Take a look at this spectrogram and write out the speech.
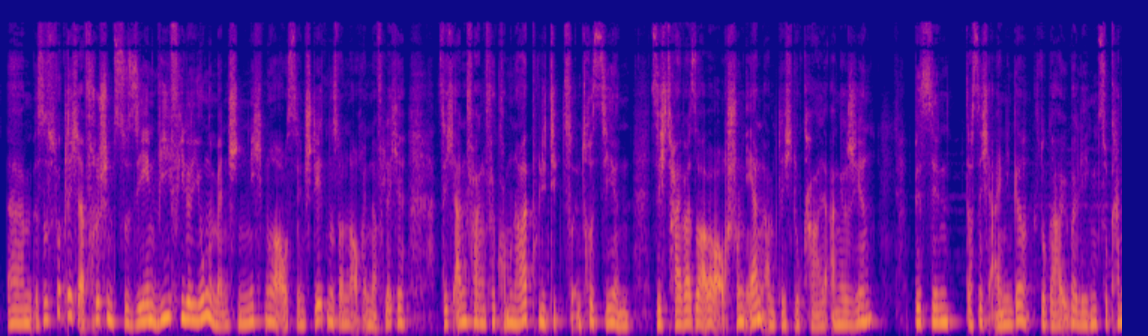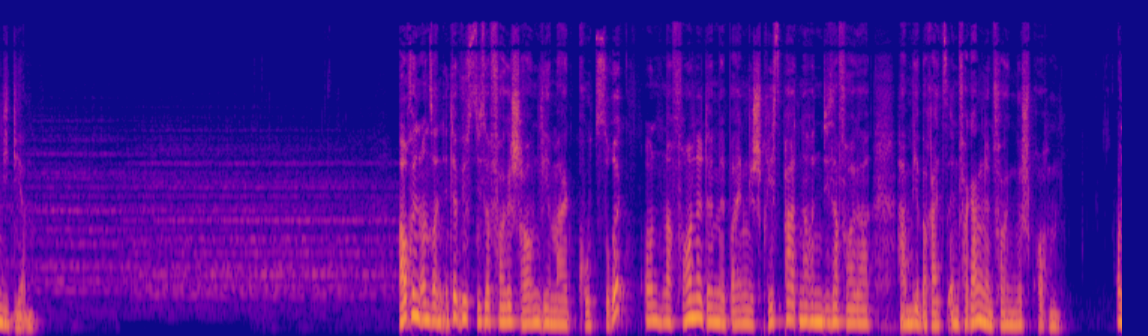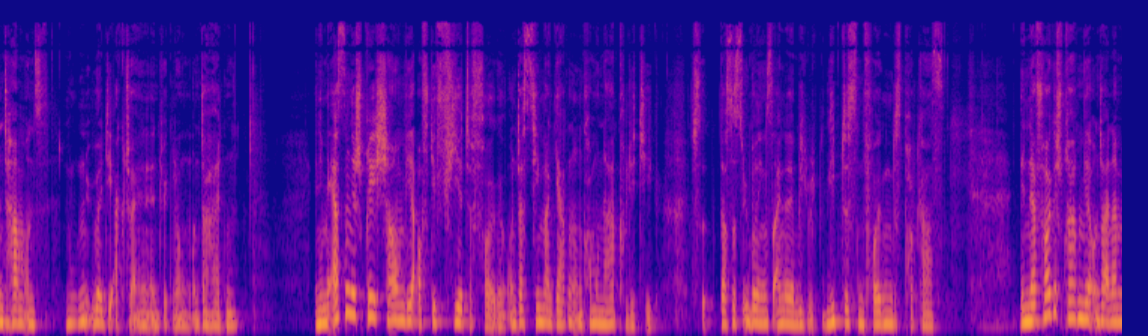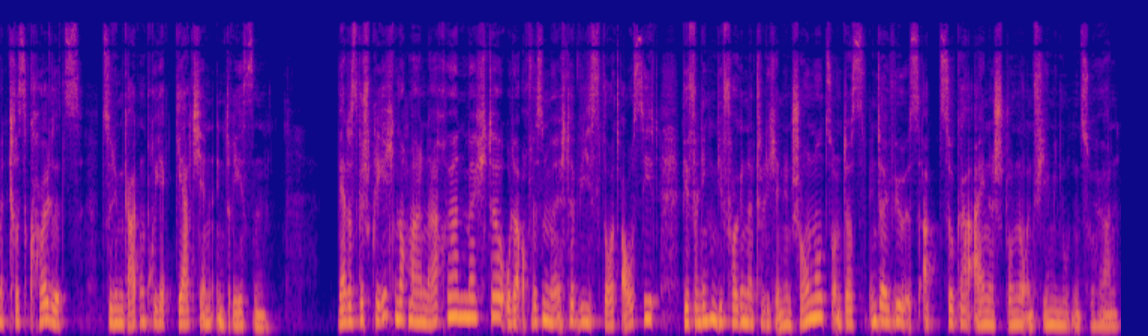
ähm, es ist wirklich erfrischend zu sehen, wie viele junge Menschen, nicht nur aus den Städten, sondern auch in der Fläche, sich anfangen für Kommunalpolitik zu interessieren, sich teilweise aber auch schon ehrenamtlich lokal engagieren, bis hin, dass sich einige sogar überlegen zu kandidieren. Auch in unseren Interviews dieser Folge schauen wir mal kurz zurück und nach vorne, denn mit beiden Gesprächspartnerinnen dieser Folge haben wir bereits in vergangenen Folgen gesprochen und haben uns nun über die aktuellen Entwicklungen unterhalten. In dem ersten Gespräch schauen wir auf die vierte Folge und das Thema Gärten und Kommunalpolitik. Das ist übrigens eine der beliebtesten Folgen des Podcasts. In der Folge sprachen wir unter anderem mit Chris Kolditz zu dem Gartenprojekt Gärtchen in Dresden. Wer das Gespräch nochmal nachhören möchte oder auch wissen möchte, wie es dort aussieht, wir verlinken die Folge natürlich in den Shownotes und das Interview ist ab circa eine Stunde und vier Minuten zu hören.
